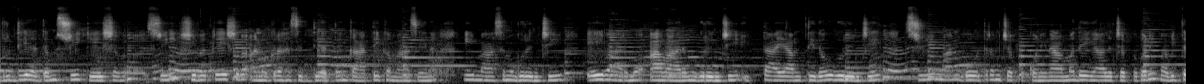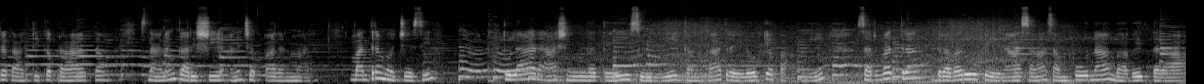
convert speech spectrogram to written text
వృద్ధ్యర్థం శ్రీ కేశవ శ్రీ శివకేశవ అనుగ్రహ సిద్ధ్యర్థం కార్తీక మాసేన ఈ మాసం గురించి ఏ వారమో ఆ వారం గురించి యుక్తాయాం తిథో గురించి శ్రీమాన్ గోత్రం చెప్పుకొని నామధేయాలు చెప్పుకొని పవిత్ర కార్తీక ప్రాత స్నానం కరిషి అని చెప్పాలన్నమాట మంత్రం వచ్చేసి తులారాశింగతే సూర్యే గంగా త్రైలోక్య పావని. సర్వత్ర ద్రవరూపేణ సా సంపూర్ణ భవేత్తరా.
